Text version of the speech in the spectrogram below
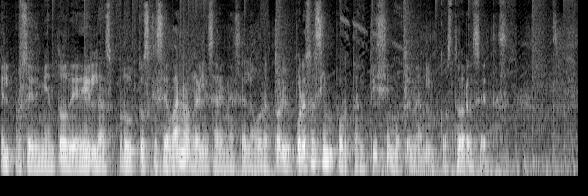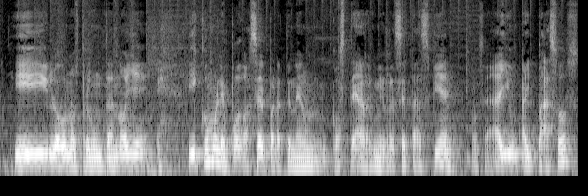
el procedimiento de los productos que se van a realizar en ese laboratorio. Por eso es importantísimo tener el costo de recetas. Y luego nos preguntan, oye, ¿Y cómo le puedo hacer para tener un costear mis recetas bien? O sea, hay hay pasos.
